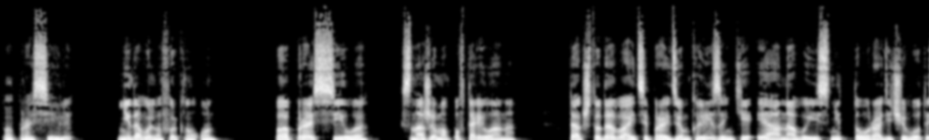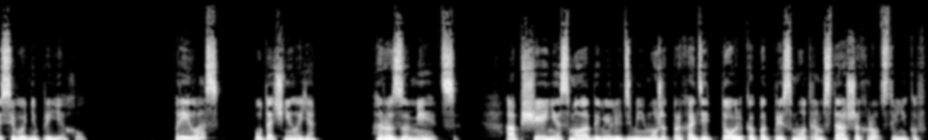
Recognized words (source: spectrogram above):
«Попросили?» — недовольно фыркнул он. «Попросила», — с нажимом повторила она. «Так что давайте пройдем к Лизоньке, и она выяснит то, ради чего ты сегодня приехал». «При вас?» — уточнила я. «Разумеется. Общение с молодыми людьми может проходить только под присмотром старших родственников.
